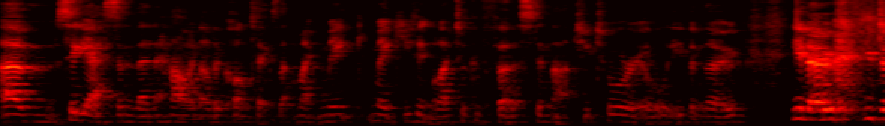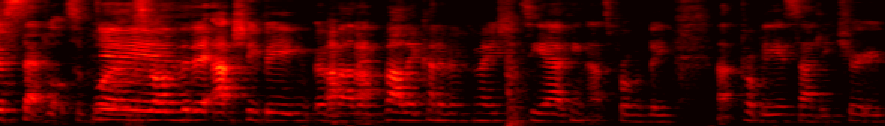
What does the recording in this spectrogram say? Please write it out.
Um, so yes, and then how in other contexts that might make make you think, well, I took a first in that tutorial, even though you know you just said lots of Yeah, words yeah, rather than it actually being a valid valid kind of information. So yeah, I think that's probably that probably is sadly true.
